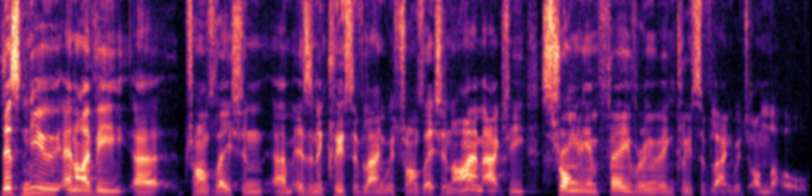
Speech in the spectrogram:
this new NIV uh, translation um, is an inclusive language translation. I am actually strongly in favor of inclusive language on the whole.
